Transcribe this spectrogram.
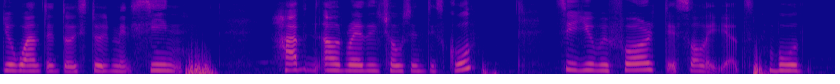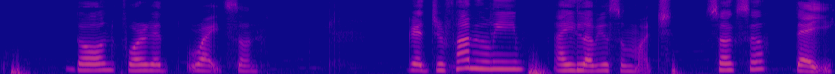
you wanted to study medicine. Have already chosen the school? See you before the soldiers, but don't forget right son. Greet your family. I love you so much. So so day.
